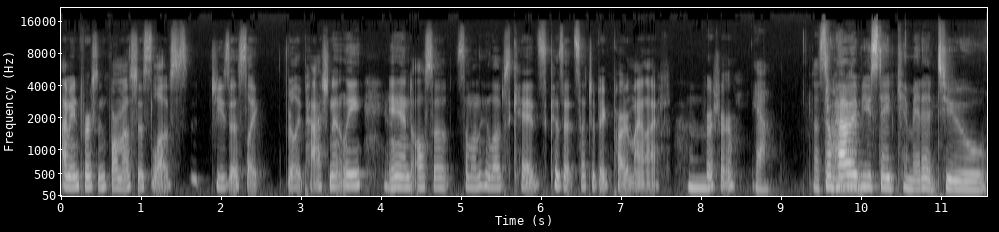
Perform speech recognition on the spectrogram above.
I mean, first and foremost, just loves Jesus like really passionately, Yeah. and also someone who loves kids because it's such a big part of my life Mm. for sure. Yeah. That's So, really how good. have you stayed committed to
